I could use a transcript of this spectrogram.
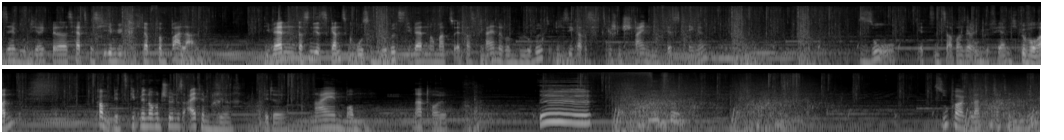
Sehr gut, direkt wieder das Herz, was ich eben gekriegt habe, verballert. Die werden, das sind jetzt ganz große Blubbels, die werden nochmal zu etwas kleineren Blubbels. Und ich sehe gerade, dass ich zwischen Steinen festhänge. So, jetzt sind sie aber sehr ungefährlich geworden. Komm, jetzt gib mir noch ein schönes Item hier. Bitte. Nein, Bomben. Na toll. Äh, Hilfe. Super glatt, glatte Linie.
